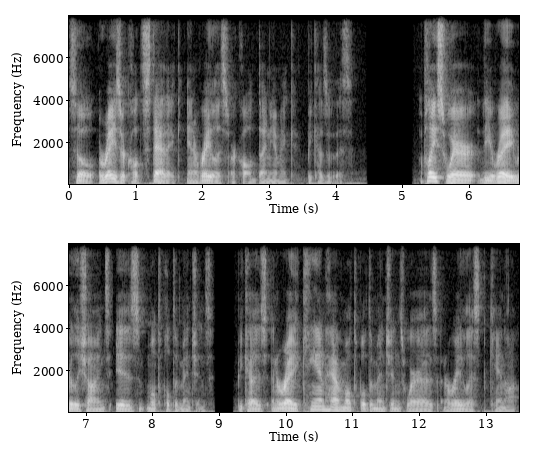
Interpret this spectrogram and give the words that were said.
So arrays are called static, and array lists are called dynamic because of this. A place where the array really shines is multiple dimensions, because an array can have multiple dimensions, whereas an array list cannot.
